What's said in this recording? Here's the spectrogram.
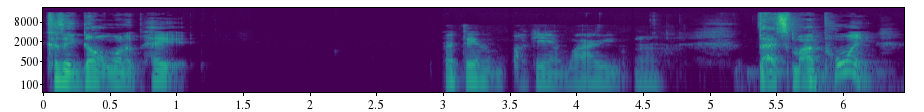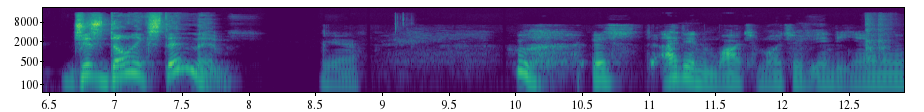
because they don't want to pay it. But then again, why? Are you, mm, That's my point. Just don't extend them. yeah, Whew. it's. I didn't watch much of Indiana,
